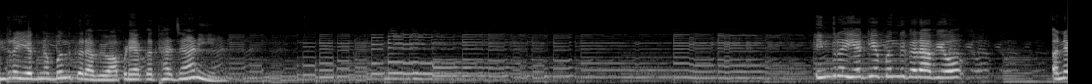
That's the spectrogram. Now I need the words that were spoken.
ઇન્દ્રયજ્ઞ બંધ કરાવ્યો. આપણે આ કથા જાણીએ. યજ્ઞ બંધ કરાવ્યો અને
